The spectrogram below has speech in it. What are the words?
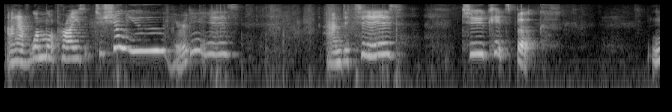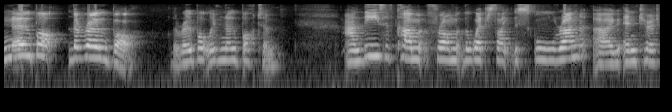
I have one more prize to show you. Here it is. And it is two kids book. Nobot the robot. The robot with no bottom. And these have come from the website The School Run. I entered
